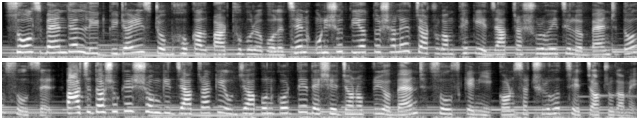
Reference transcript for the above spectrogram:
সোলস ব্যান্ডের লিড গিটারিস্ট ও ভোকাল পার্থবুড়ো বলেছেন, উনিশশো তিয়াত্তর সালে চট্টগ্রাম থেকে যাত্রা শুরু হয়েছিল ব্যান্ড দল সোলসের। পাঁচ দশকের সংগীত যাত্রাকে উদযাপন করতে দেশের জনপ্রিয় ব্যান্ড সোলসকে নিয়ে কনসার্ট শুরু হচ্ছে চট্টগ্রামে।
